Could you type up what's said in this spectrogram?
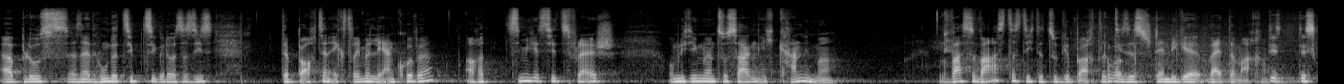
äh, plus also nicht, 170 oder was das ist. Da braucht es eine extreme Lernkurve, auch ein ziemliches Sitzfleisch, um nicht irgendwann zu sagen, ich kann nicht mehr. Was war es, das dich dazu gebracht hat, Aber dieses ständige Weitermachen? Das, das,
